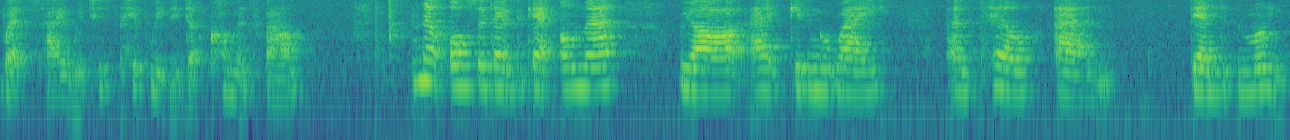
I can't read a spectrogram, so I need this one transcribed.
website which is pipweekly.com as well. Now also don't forget on there we are uh, giving away until um, the end of the month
